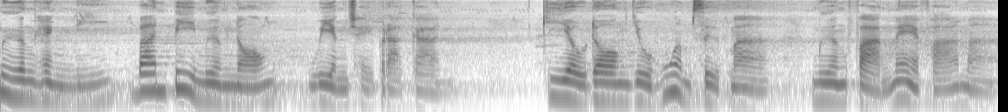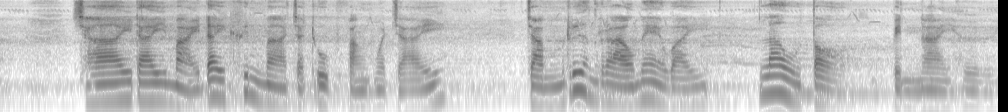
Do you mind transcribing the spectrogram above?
เมืองแห่งนี้บ้านปี้เมืองน้อง เวียงชัยปราการ เกี่ยวดองอยู่ห่วมสืบมา เมืองฝางแม่ฟ้ามา ชายใดหมายได้ขึ้นมาจะถูกฟังหัวใจจำเรื่องราวแม่ไว้ เล่าต่อเป็นนายเฮย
